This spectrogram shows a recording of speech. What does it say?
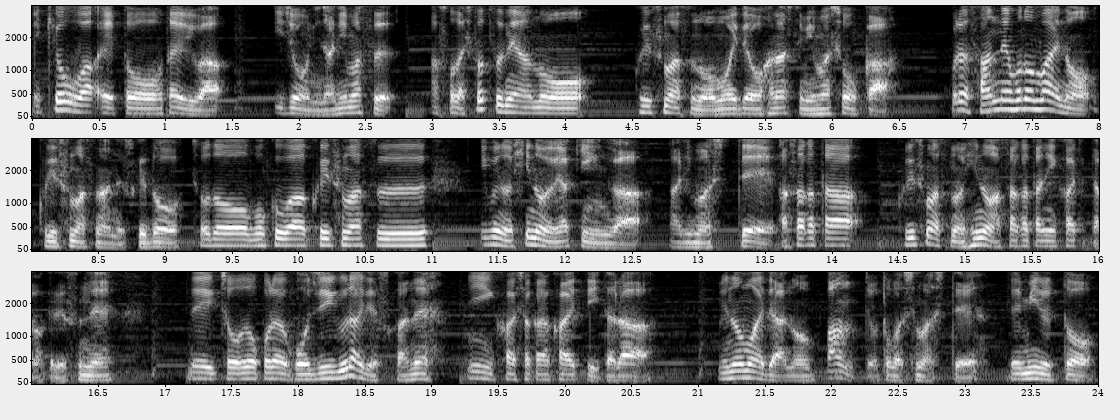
今日は、えっ、と、お便りは以上になります。あ、そうだ、一つね、あの、クリスマスの思い出を話してみましょうか。これは3年ほど前のクリスマスなんですけど、ちょうど僕はクリスマスイブの日の夜勤がありまして、朝方、クリスマスの日の朝方に帰ってたわけですね。で、ちょうどこれは5時ぐらいですかね、に会社から帰っていたら、目の前であの、バンって音がしまして、で、見ると、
